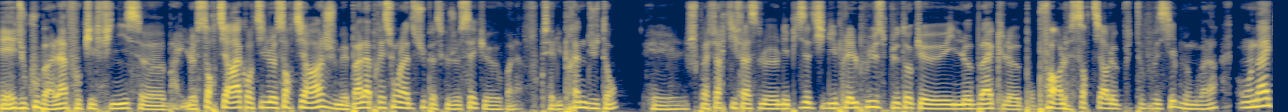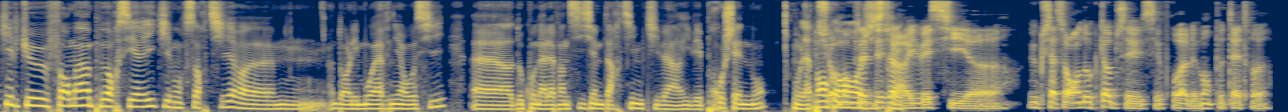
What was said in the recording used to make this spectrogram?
et du coup, bah là, faut qu'il finisse. bah, il le sortira quand il le sortira. Je mets pas la pression là-dessus parce que je sais que voilà, faut que ça lui prenne du temps. Et je préfère qu'il fasse l'épisode qui lui plaît le plus plutôt qu'il le bâcle pour pouvoir le sortir le plus tôt possible. Donc voilà. On a quelques formats un peu hors série qui vont sortir euh, dans les mois à venir aussi. Euh, donc on a la 26e Tartime qui va arriver prochainement. On l'a pas encore Sûrement peut-être enregistré. déjà arrivé si, euh, vu que ça sort en octobre, c'est probablement peut-être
